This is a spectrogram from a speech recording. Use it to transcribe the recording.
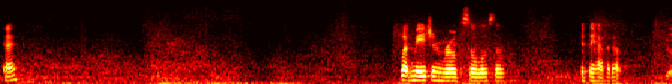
Okay. Let mage and rogue solo soak if they have it up. Yep.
